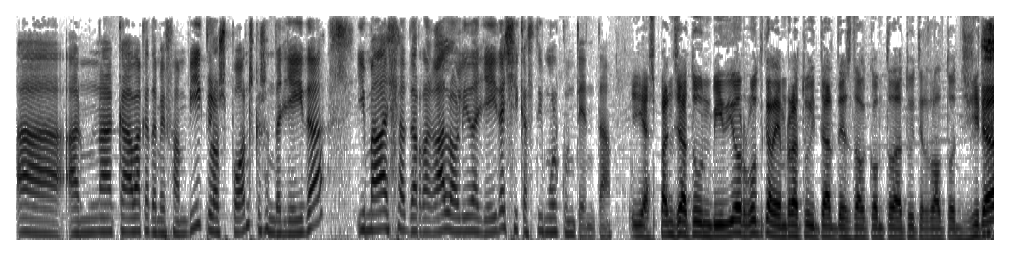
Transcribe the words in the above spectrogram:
eh, en una cava que també fan vi, Clos Pons, que són de Lleida, i m'ha deixat de regal l'oli de Lleida, així que estic molt contenta. I has penjat un vídeo, Ruth, que l'hem retuitat des del compte de Twitter del Tot Gira,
